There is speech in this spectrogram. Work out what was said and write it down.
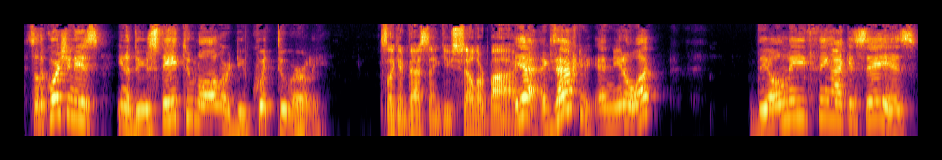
so the question is, you know, do you stay too long or do you quit too early? It's like investing. Do you sell or buy? Yeah, exactly. And you know what? The only thing I can say is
